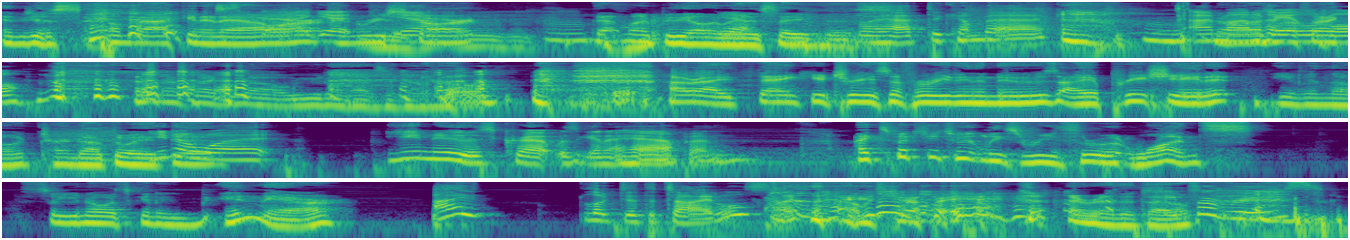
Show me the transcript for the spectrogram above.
and just come back in an hour bag it. and restart? Mm-hmm. That might be the only way to save this. Do I have to come back? Mm-hmm. I'm not as a matter of available. As a matter of fact, no, you don't have to come back. All right. Thank you, Teresa, for reading the news. I appreciate it, even though it turned out the way it did. You know did. what? You knew this crap was going to happen. I expect you to at least read through it once so you know what's going to be in there. I looked at the titles. I, I was prepared. I read the title. Peruse.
